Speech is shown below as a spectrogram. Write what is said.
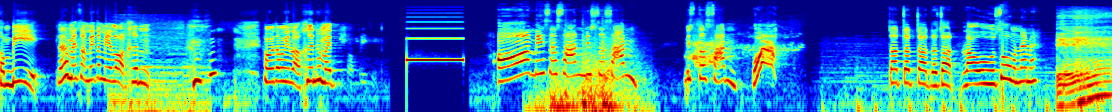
ซอมบี้ แล้วทำไมซอมบี้ต้องมีหลอดขึ้น ทำไมต้องมีหลอดขึ้นทำไมซ อ๋อ มิสเตอร์ซัน มิสเตอร์ซัน มิสเตอร์ซัน ว้าจอดจอดจอดจอดเราสู้มันได้ไหม Eh?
